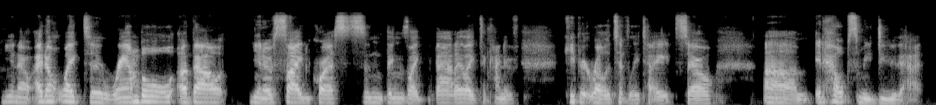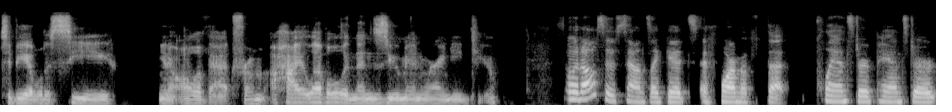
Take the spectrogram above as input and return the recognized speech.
you know, I don't like to ramble about, you know, side quests and things like that. I like to kind of keep it relatively tight. So um, it helps me do that to be able to see, you know, all of that from a high level and then zoom in where I need to. So it also sounds like it's a form of that planster, pantser,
